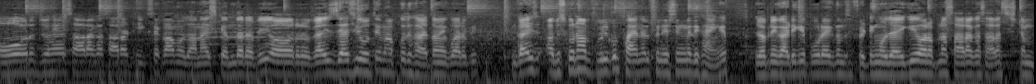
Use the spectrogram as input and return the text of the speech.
और जो है सारा का सारा ठीक से काम हो जाना है इसके अंदर अभी। और गाइज़ जैसी होती है, मैं आपको दिखाता हूँ एक बार अभी। गाइज़ अब इसको ना बिल्कुल फाइनल फिनिशिंग में दिखाएँगे, जो अपनी गाड़ी की पूरा एकदम से फिटिंग हो जाएगी, और अपना सारा का सारा सिस्टम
